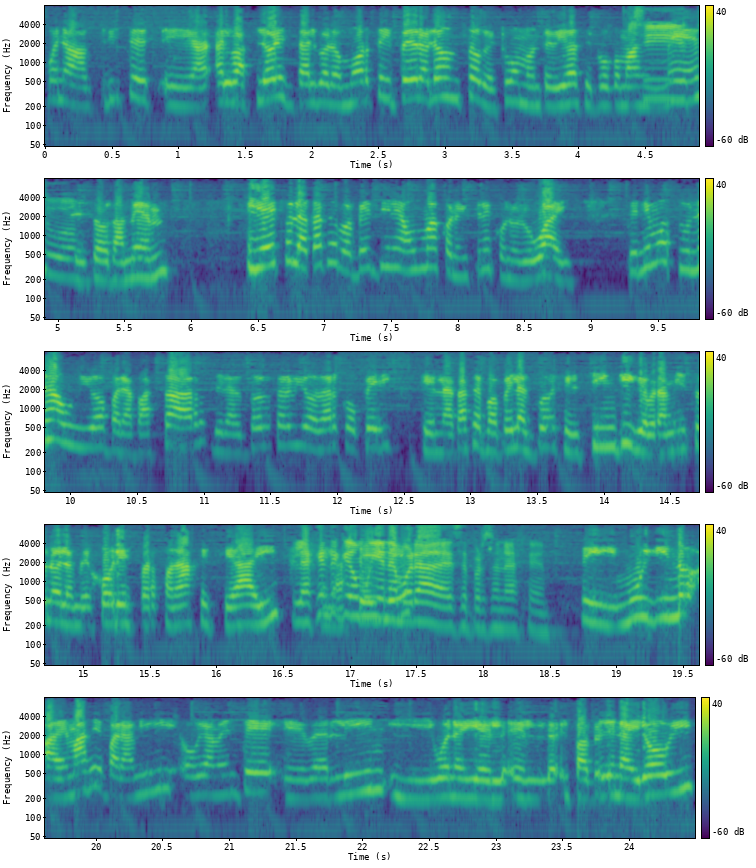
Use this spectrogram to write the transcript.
bueno, actrices, eh, Alba Flores, Álvaro Morte y Pedro Alonso, que estuvo en Montevideo hace poco más de un mes, estuvo. eso también. Y de hecho la Casa de Papel tiene aún más conexiones con Uruguay. Tenemos un audio para pasar del actor serbio Darko Peric, que en la Casa de Papel actúa en Helsinki, que para mí es uno de los mejores personajes que hay. La gente en quedó muy serie. enamorada de ese personaje. Sí, muy lindo. Además de para mí, obviamente, eh, Berlín y bueno, y el, el, el papel de Nairobi.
